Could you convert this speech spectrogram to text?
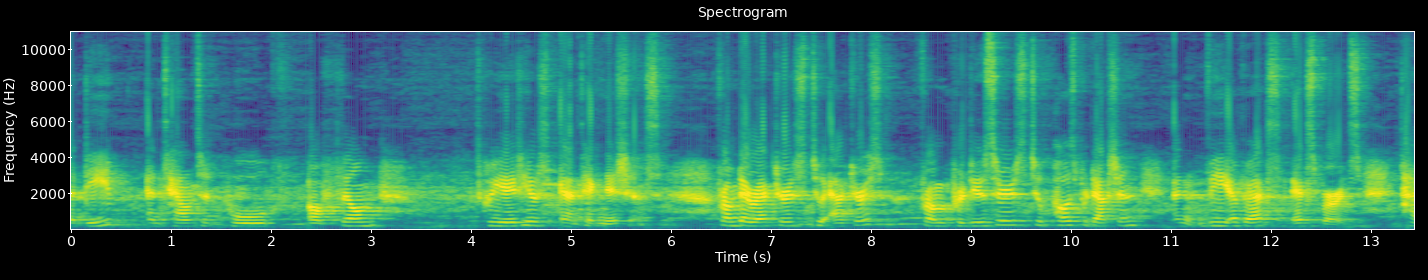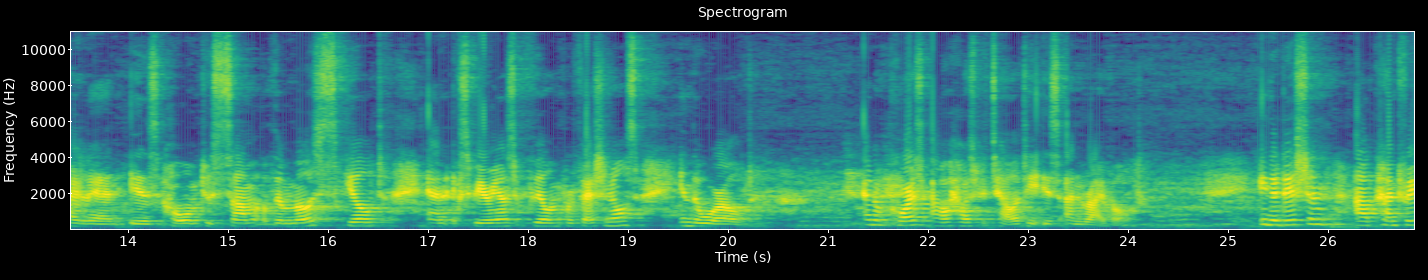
a deep and talented pool of film creatives and technicians, from directors to actors, from producers to post production and VFX experts. Thailand is home to some of the most skilled and experienced film professionals in the world. And of course, our hospitality is unrivaled. In addition, our country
